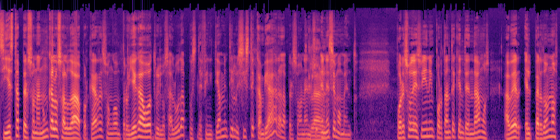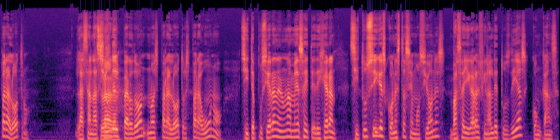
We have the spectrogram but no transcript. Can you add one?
Si esta persona nunca lo saludaba porque era rezongón, pero llega otro y lo saluda, pues definitivamente lo hiciste cambiar a la persona en, en ese momento. Por eso es bien importante que entendamos, a ver, el perdón no es para el otro. La sanación del perdón no es para el otro, es para uno. Si te pusieran en una mesa y te dijeran, si tú sigues con estas emociones, vas a llegar al final de tus días con cáncer.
